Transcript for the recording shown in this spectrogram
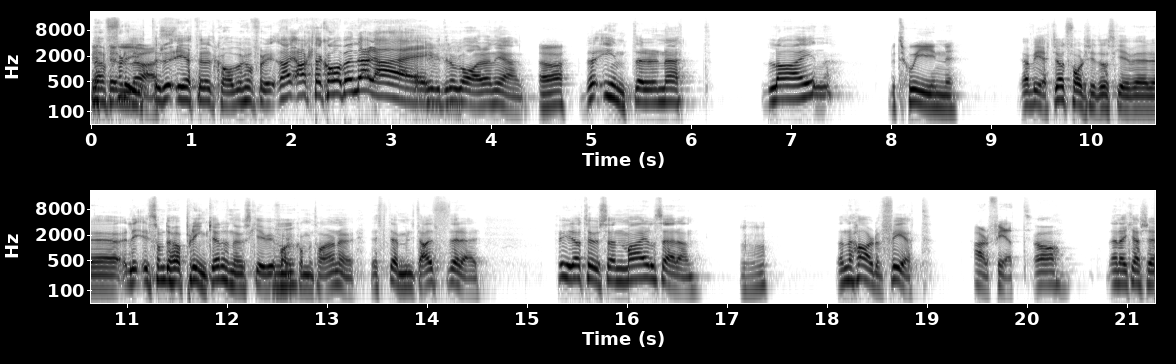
Den flyter, ethernetkabel som flyter. Nej, akta kabeln! Nej, nej! Vi drog av den igen. Ja, The internet line. Between... Jag vet ju att folk sitter och skriver, eh, som du hör plinkandet nu, skriver ju folk Mm. kommentarer nu. Det stämmer inte alls det där. 4000 miles är den. Mhm. Den är halvfet. Halvfet. Ja, den är kanske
